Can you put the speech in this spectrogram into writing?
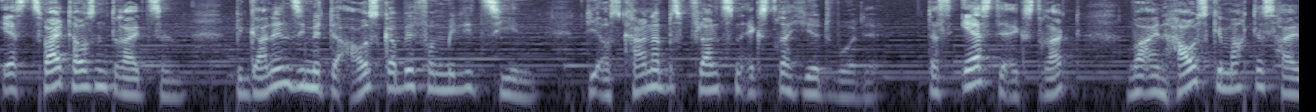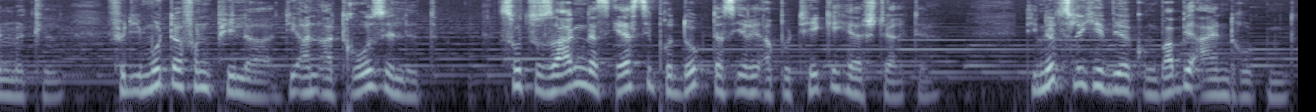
Erst 2013 begannen sie mit der Ausgabe von Medizin, die aus Cannabispflanzen extrahiert wurde. Das erste Extrakt war ein hausgemachtes Heilmittel für die Mutter von Pilar, die an Arthrose litt. Sozusagen das erste Produkt, das ihre Apotheke herstellte. Die nützliche Wirkung war beeindruckend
